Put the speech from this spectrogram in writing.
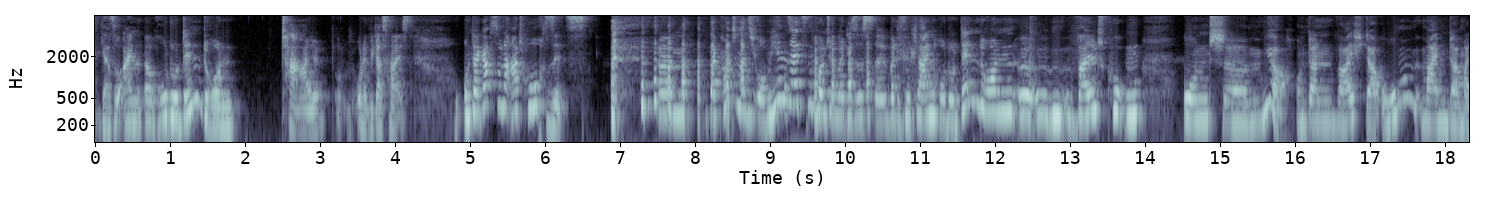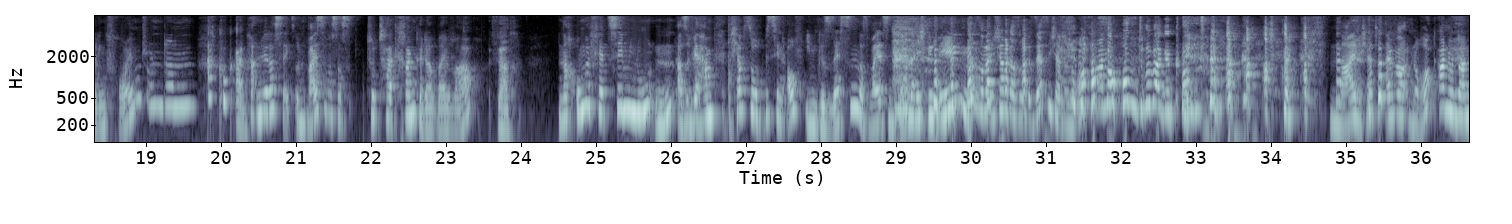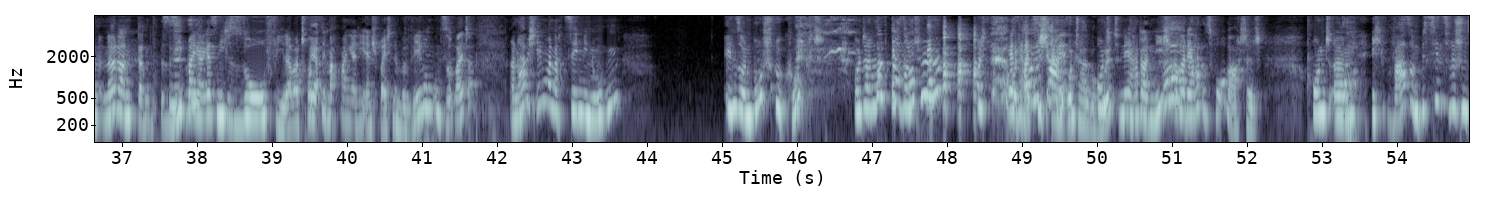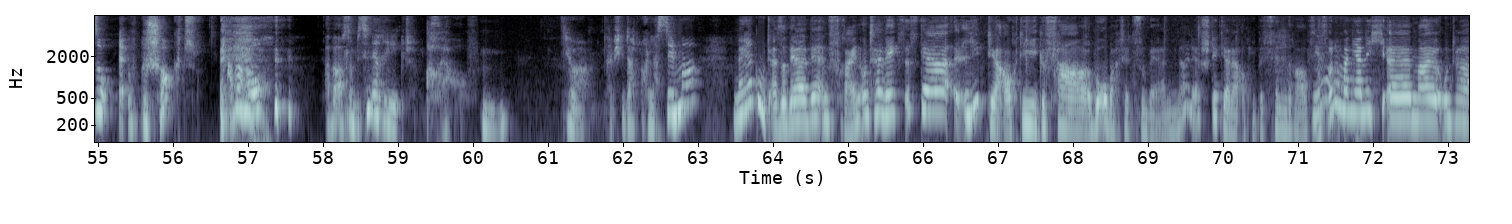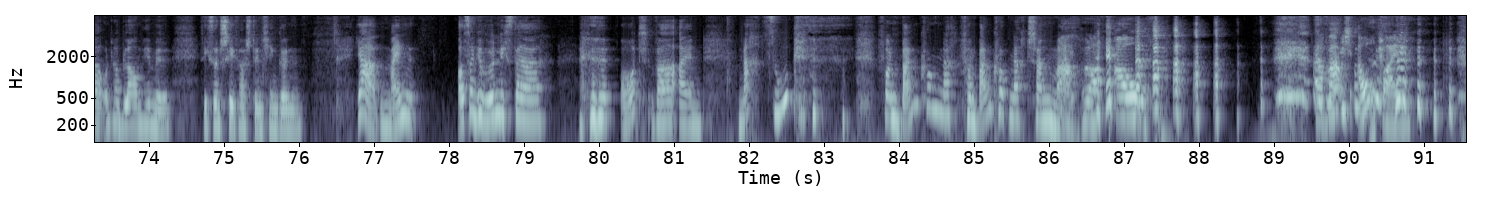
ja, so ein äh, Rhododendron-Tal, oder wie das heißt. Und da gab es so eine Art Hochsitz. ähm, da konnte man sich oben hinsetzen, konnte über, dieses, äh, über diesen kleinen Rhododendron-Wald gucken. Und ähm, ja, und dann war ich da oben mit meinem damaligen Freund und dann Ach, guck an. hatten wir das Sex. Und weißt du, was das total Kranke dabei war? Sag. nach ungefähr zehn Minuten, also wir haben, ich habe so ein bisschen auf ihm gesessen, das war jetzt nicht, wir haben da nicht gelegen, ne, sondern ich habe da so gesessen, ich hatte einen Rock Hast an. du oben drüber geguckt? Nein, ich hatte einfach einen Rock an und dann, ne, dann, dann sieht man ja jetzt nicht so viel, aber trotzdem Ja. macht man ja die entsprechenden Bewegungen und so weiter. Und dann habe ich irgendwann nach zehn Minuten in so einen Busch geguckt und dann lag da so ein Typ und, Und hat sich einen runtergeholt? Und, nee, hat er nicht, aber der hat uns beobachtet. Und ähm, Oh. ich war so ein bisschen zwischen so äh, geschockt, aber auch, aber auch so ein bisschen erregt. Ach, hör auf. Ja, da habe ich gedacht, ach, lass den mal. Naja gut, also wer, wer im Freien unterwegs ist, der liebt ja auch die Gefahr, beobachtet zu werden. Ne? Der steht ja da auch ein bisschen drauf. Sonst würde man ja nicht äh, mal unter, unter blauem Himmel sich so ein Schäferstündchen gönnen. Ja, mein außergewöhnlichster Ort war ein Nachtzug von Bangkok nach, von Bangkok nach Chiang Mai. Ach, hör auf. Da war ich auch bei.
